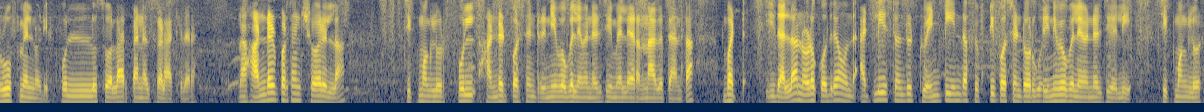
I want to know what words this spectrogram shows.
ರೂಫ್ ಮೇಲೆ ನೋಡಿ ಫುಲ್ಲು ಸೋಲಾರ್ ಪ್ಯಾನಲ್ಸ್ಗಳು ಹಾಕಿದ್ದಾರೆ. ನಾ ಹಂಡ್ರೆಡ್ ಪರ್ಸೆಂಟ್ ಶೋರ್ ಇಲ್ಲ. Chikkamagaluru full hundred percent renewable energy ಮೇಲೆ ರನ್ ಆಗುತ್ತೆ ಅಂತ. ಬಟ್ ಇದೆಲ್ಲ ನೋಡೋಕ್ಕೋದ್ರೆ ಹೋದರೆ ಒಂದು ಅಟ್ಲೀಸ್ಟ್ ಒಂದು ಟ್ವೆಂಟಿಯಿಂದ ಫಿಫ್ಟಿ ಪರ್ಸೆಂಟ್ವರೆಗೂ ರಿನ್ಯೂವಬಲ್ ಎನರ್ಜಿಯಲ್ಲಿ ಚಿಕ್ಕಮಗಳೂರು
